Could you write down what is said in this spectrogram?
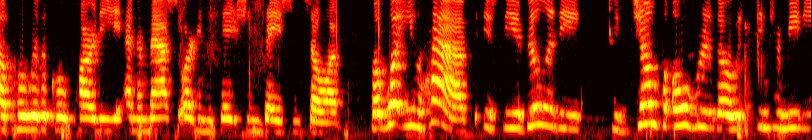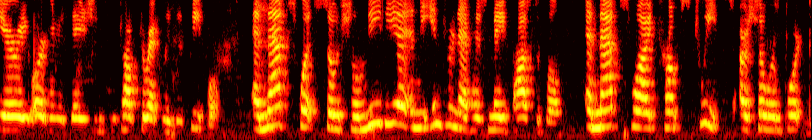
a political party and a mass organization base and so on. But what you have is the ability to jump over those intermediary organizations and talk directly to people. And that's what social media and the internet has made possible. And that's why Trump's tweets are so important.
